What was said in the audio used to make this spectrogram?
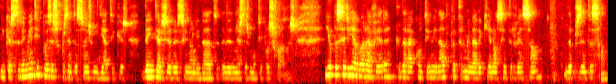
de encarceramento e depois as representações mediáticas da intergeracionalidade nestas múltiplas formas. E eu passaria agora à Vera, que dará continuidade para terminar aqui a nossa intervenção da apresentação.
